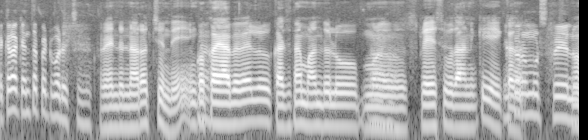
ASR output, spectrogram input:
ఎకరాకి ఎంత పెట్టుబడి వచ్చింది రెండున్నర వచ్చింది ఇంకొక యాభై వేలు ఖచ్చితంగా మందులు స్ప్రేస్ దానికి రెండు మూడు స్ప్రేలు.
